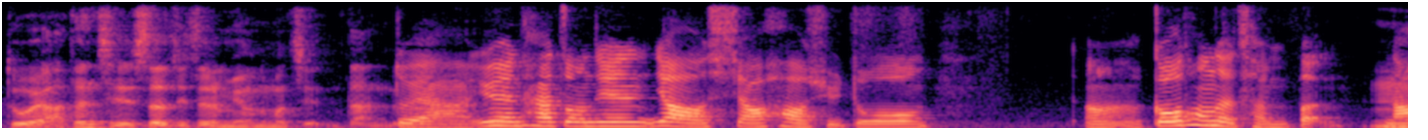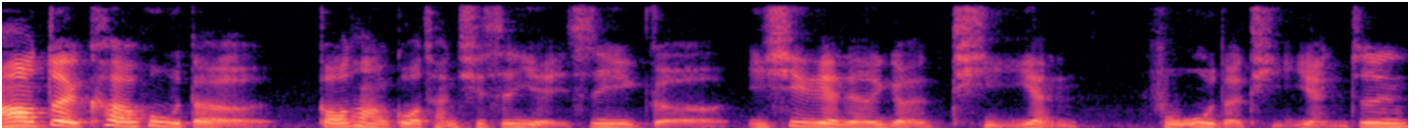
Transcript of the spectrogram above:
对啊，但其实设计真的没有那么简单。对啊，因为它中间要消耗许多嗯沟通的成本，然后对客户的沟通的过程，其实也是一个一系列的一个体验，服务的体验，就是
